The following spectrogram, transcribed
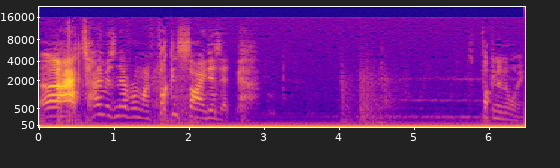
Ah, time is never on my fucking side, is it? It's fucking annoying.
